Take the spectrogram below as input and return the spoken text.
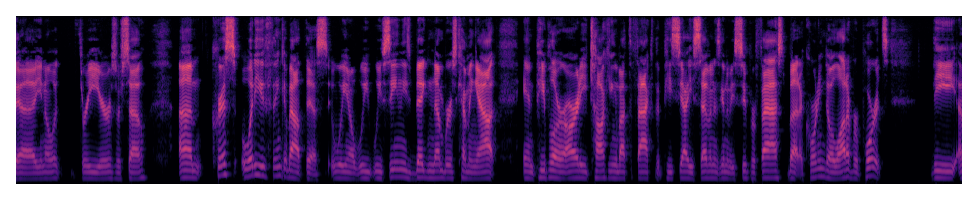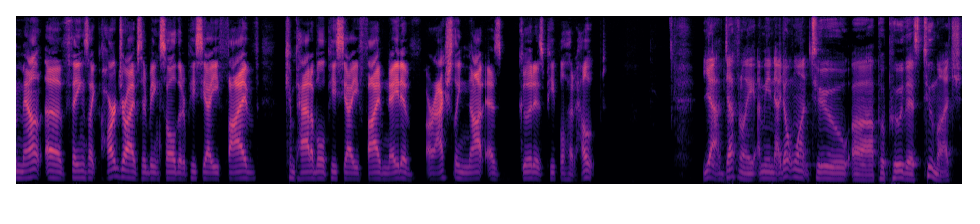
uh, you know, three years or so. Um, Chris, what do you think about this? We, you know, we we've seen these big numbers coming out. and people are already talking about the fact that PCIe 7 is going to be super fast. But according to a lot of reports, the amount of things like hard drives that are being sold that are PCIe 5 compatible, PCIe 5 native are actually not as good as people had hoped. Yeah, definitely. I mean, I don't want to uh, poo-poo this too much,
